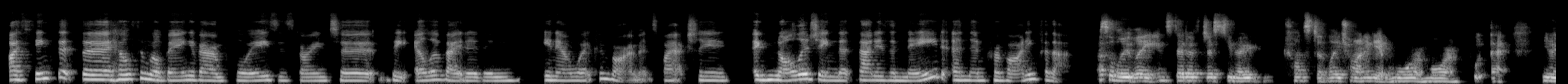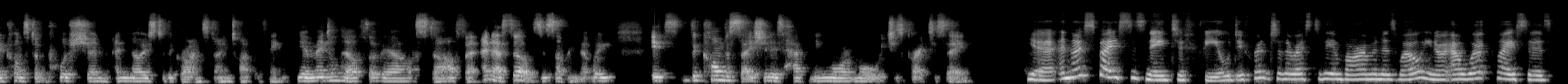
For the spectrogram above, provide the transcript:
I think that the health and well-being of our employees is going to be elevated in in our work environments by actually acknowledging that that is a need and then providing for that. Absolutely. Instead of just, you know, constantly trying to get more and more and put that, you know, constant push and, and nose to the grindstone type of thing. Yeah, mental health of our staff and ourselves is something that we, it's the conversation is happening more and more, which is great to see. Yeah, and those spaces need to feel different to the rest of the environment as well. You know, our workplaces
